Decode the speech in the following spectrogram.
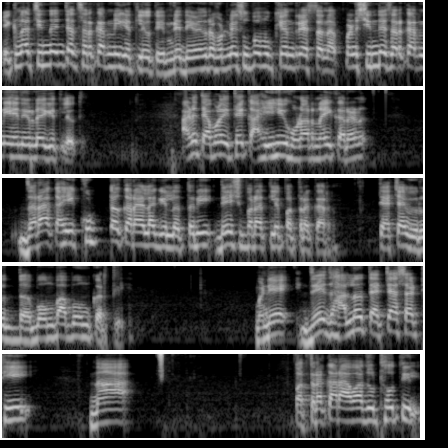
एकनाथ शिंदेच्याच सरकारने घेतले होते. म्हणजे देवेंद्र फडणवीस उपमुख्यमंत्री असताना पण शिंदे सरकारने हे निर्णय घेतले होते. आणि त्यामुळे इथे काहीही होणार नाही कारण जरा काही खुट्ट करायला गेलं तरी देशभरातले पत्रकार त्याच्या विरुद्ध बोंबाबोंब करतील. म्हणजे जे झालं त्याच्यासाठी ना पत्रकार आवाज उठवतील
